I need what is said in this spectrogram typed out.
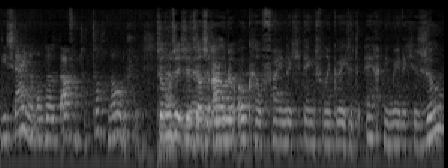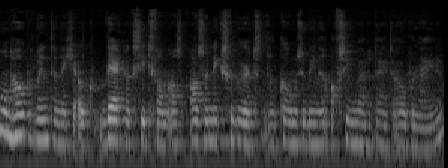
die zijn er omdat het af en toe toch nodig is. Soms Ja, is het als ouder ook heel fijn dat je denkt van ik weet het echt niet meer. Dat je zo wanhopig bent en dat je ook werkelijk ziet van als, als er niks gebeurt, dan komen ze binnen afzienbare tijd te overlijden.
